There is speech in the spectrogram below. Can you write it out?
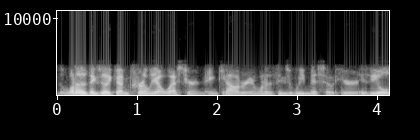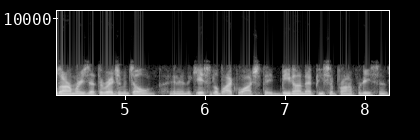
one of the things like I'm currently out western in Calgary, and one of the things we miss out here is the old armories that the regiments own. And in the case of the Black Watch, they'd been on that piece of property since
